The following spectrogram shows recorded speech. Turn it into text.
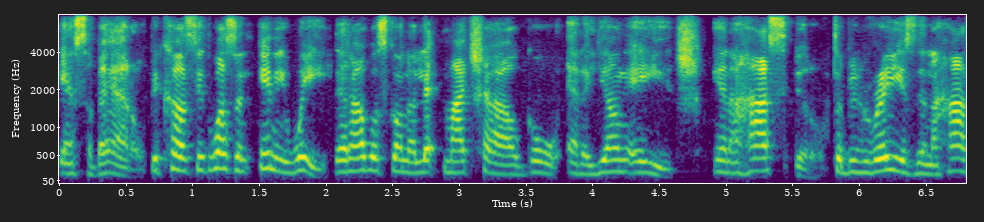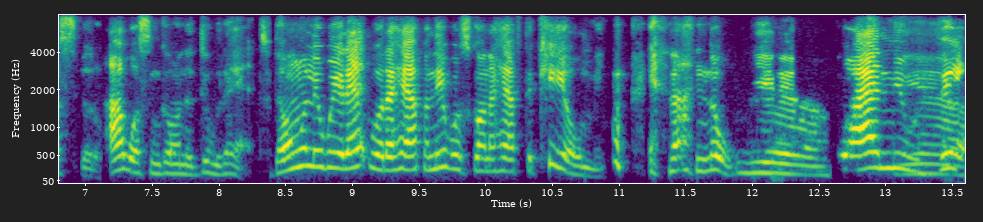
against a battle because it wasn't any way that I was going to let my child go at a young age in a hospital to be raised in a hospital. I wasn't going to do that. The only way that would have happened, it was going to have to kill me. and I know. Yeah. So I knew yeah. then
